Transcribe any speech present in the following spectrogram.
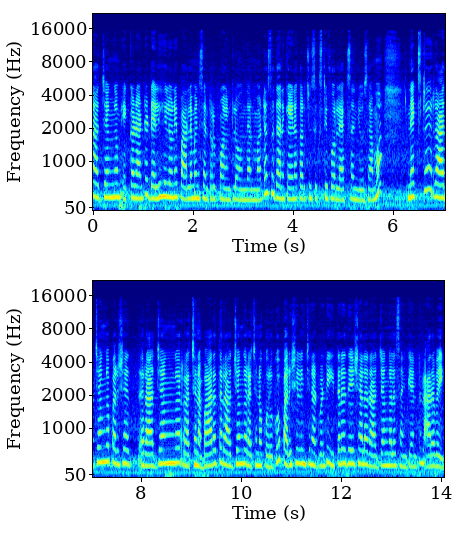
రాజ్యాంగం ఎక్కడ అంటే ఢిల్లీలోని పార్లమెంట్ సెంట్రల్ పాయింట్లో ఉందన్నమాట. సో దానికైన ఖర్చు సిక్స్టీ ఫోర్ ల్యాక్స్ అని చూసాము. నెక్స్ట్ రాజ్యాంగ పరిషత్ రాజ్యాంగ రచన భారత రాజ్యాంగ రచన కొరకు పరిశీలించినటువంటి ఇతర దేశాల రాజ్యాంగాల సంఖ్య అంటే అరవై.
